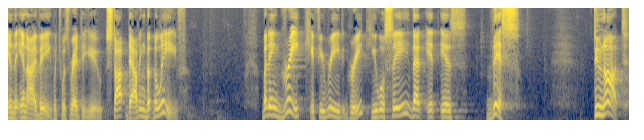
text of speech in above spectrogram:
in the NIV, which was read to you stop doubting but believe. But in Greek, if you read Greek, you will see that it is this do not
